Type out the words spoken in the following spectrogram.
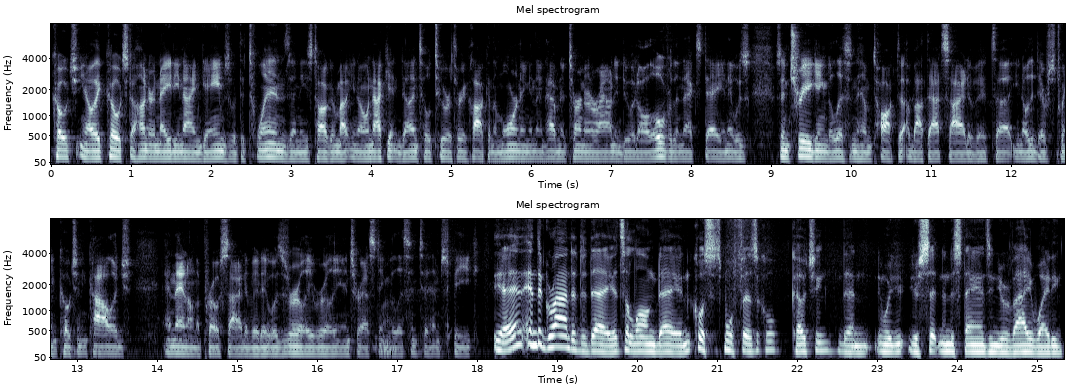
coach, you know, they coached 189 games with the Twins, and he's talking about, you know, not getting done until two or three o'clock in the morning, and then having to turn it around and do it all over the next day. And it was it was intriguing to listen to him talk to, about that side of it. Uh, you know, the difference between coaching in college and then on the pro side of it, it was really, really interesting to listen to him speak. Yeah, and, and the grind of today, it's a long day, and of course, it's more physical coaching than when you're sitting in the stands and you're evaluating.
